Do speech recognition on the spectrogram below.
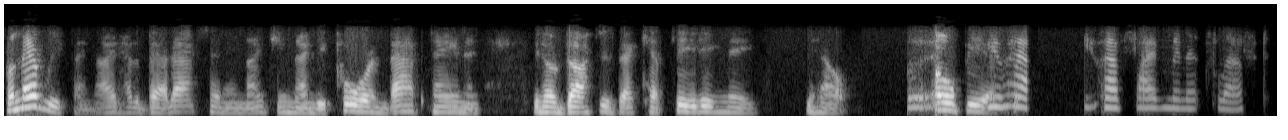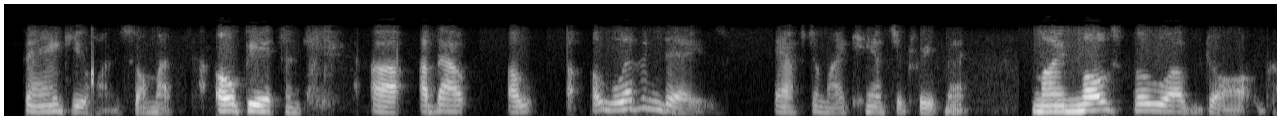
from everything. I'd had a bad accident in 1994 and back pain, and you know, doctors that kept feeding me, you know, opiates. You have you have five minutes left. Thank you, hon, so much. Opiates and uh, about 11 days after my cancer treatment, my most beloved dog,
